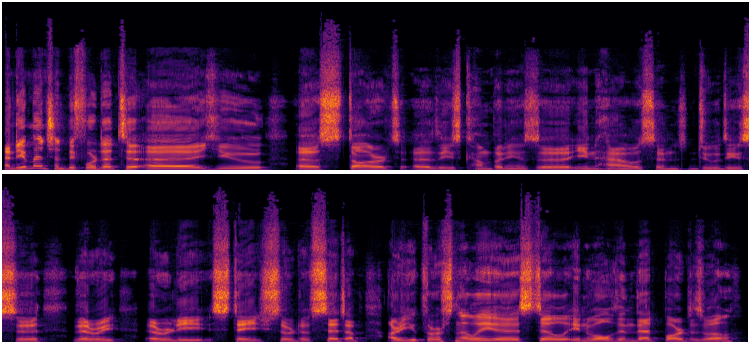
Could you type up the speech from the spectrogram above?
And you mentioned before that uh, you uh, start uh, these companies uh, in house and do this uh, very early stage sort of setup. Are you personally uh, still involved in that part as well?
